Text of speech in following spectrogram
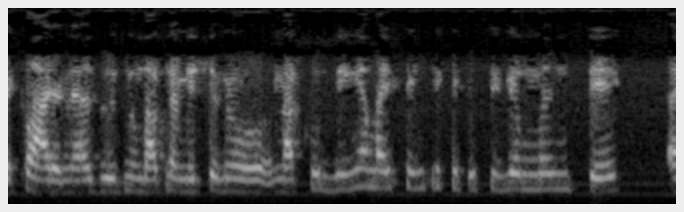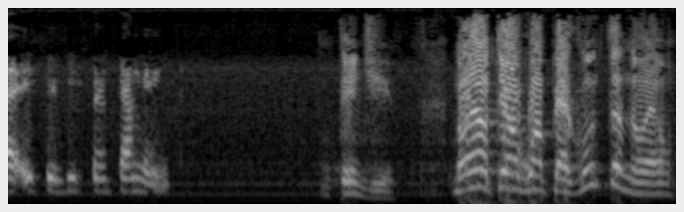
é claro, né? Às vezes não dá para mexer no, na cozinha, mas sempre que possível manter é, esse distanciamento. Entendi. Noel, tem alguma pergunta, Noel?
